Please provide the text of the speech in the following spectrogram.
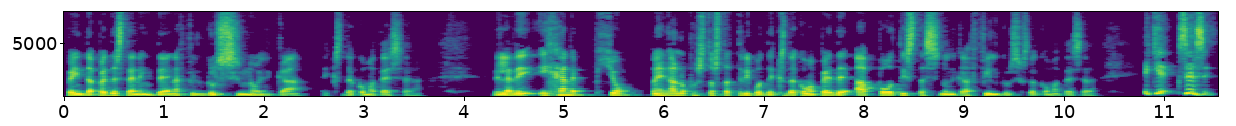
55 στα 91 field goals συνολικά, 60,4%. Δηλαδή είχαν πιο μεγάλο ποσοστό στα τρίποντα, 60,5 από ότι στα συνολικά field goals, 60,4. Ε, και ξέρεις,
